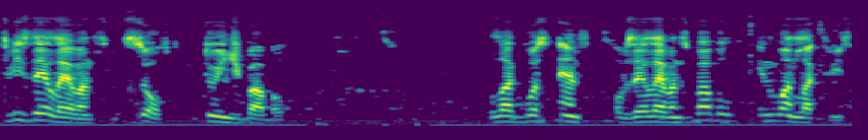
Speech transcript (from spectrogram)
Twist the 11th soft 2 inch bubble. Lock both ends of the 11th bubble in one lock twist.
